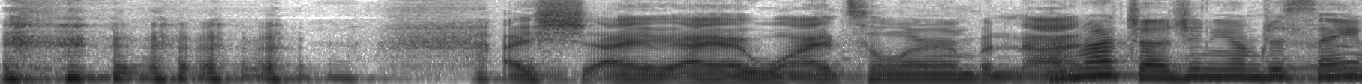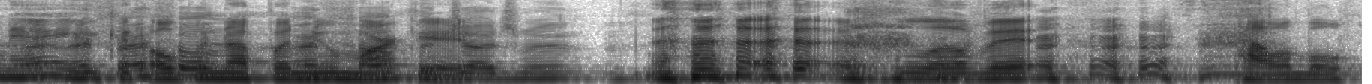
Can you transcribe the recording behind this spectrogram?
I, sh- I I wanted to learn, but not. I'm not judging you. I'm just saying, hey, I- you could felt- open up a new market. judgment. a little bit palatable.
